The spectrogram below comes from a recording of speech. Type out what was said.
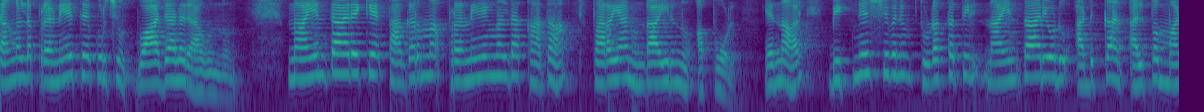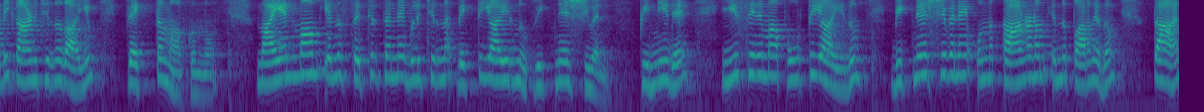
തങ്ങളുടെ പ്രണയത്തെക്കുറിച്ചും വാചാലരാകുന്നു. നയൻതാരയ്ക്ക് തകർന്ന പ്രണയങ്ങളുടെ കഥ പറയാനുണ്ടായിരുന്നു അപ്പോൾ. എന്നാൽ വിഘ്നേഷ് ശിവനും തുടക്കത്തിൽ നയൻതാരയോട് അടുക്കാൻ അല്പം മടി കാണിച്ചിരുന്നതായും വ്യക്തമാക്കുന്നു. നയൻമാം എന്ന സെറ്റിൽ തന്നെ വിളിച്ചിരുന്ന വ്യക്തിയായിരുന്നു വിഘ്നേഷ് ശിവൻ. പിന്നീട് ഈ സിനിമ പൂർത്തിയായതും വിഘ്നേഷ് ശിവനെ ഒന്ന് കാണണം എന്ന് പറഞ്ഞതും താൻ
